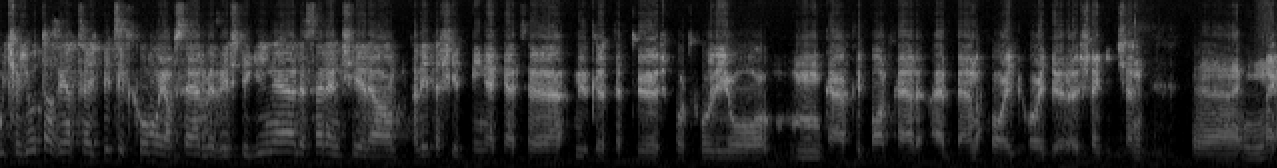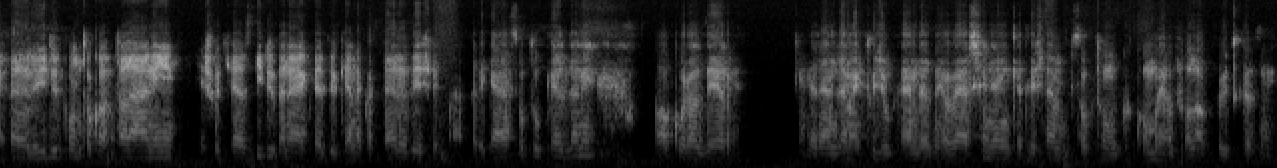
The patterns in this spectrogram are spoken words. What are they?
Úgyhogy ott azért egy picit komolyabb szervezést igényel, de szerencsére a, a létesítményeket működtető sportfólió mm, Kft. partner ebben, hogy, hogy segítsen megfelelő időpontokat találni, és hogyha ezt időben elkezdjük ennek a szervezését, már pedig el szoktuk kezdeni, akkor azért rendre meg tudjuk rendezni a versenyeinket, és nem szoktunk komolyabb falakba ütközni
